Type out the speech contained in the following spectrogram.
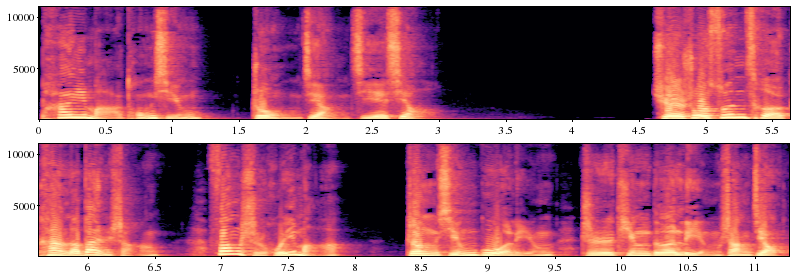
拍马同行，众将皆笑。却说孙策看了半晌，方使回马，正行过岭，只听得岭上叫：“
